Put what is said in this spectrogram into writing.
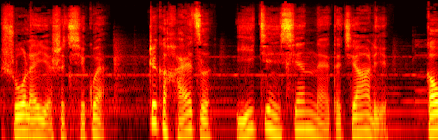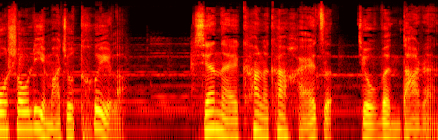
说来也是奇怪，这个孩子一进鲜奶的家里，高烧立马就退了。鲜奶看了看孩子，就问大人：“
